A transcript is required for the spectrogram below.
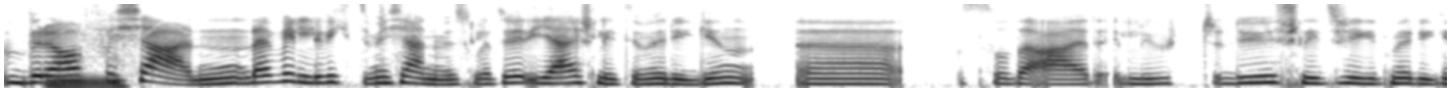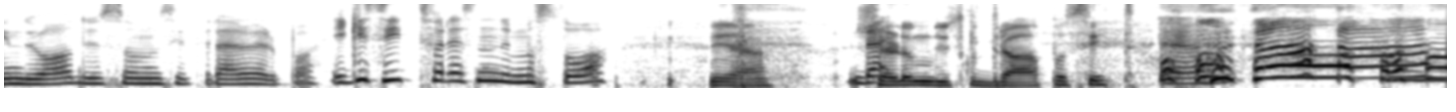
bra Mm. for kjernen. Det er veldig viktig med kjernemuskulatur. Jeg sliter med ryggen, uh, så det er lurt. Du sliter sikkert med ryggen du òg, du som sitter der og hører på. Ikke sitt, forresten, du må stå. Ja. Sjøl om du skal dra på sitt.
